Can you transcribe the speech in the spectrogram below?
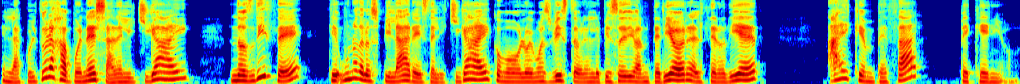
en la cultura japonesa del Ikigai nos dice que uno de los pilares del Ikigai, como lo hemos visto en el episodio anterior, el 010, hay que empezar pequeño.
